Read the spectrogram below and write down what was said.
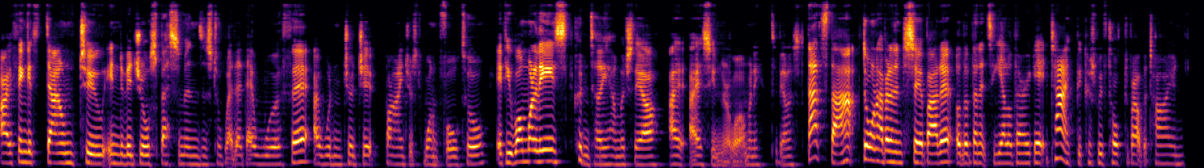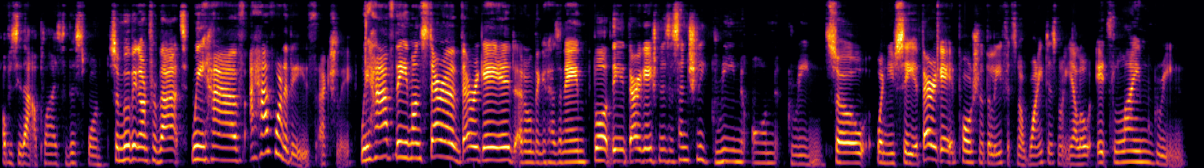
I think it's down to individual specimens as to whether they're worth it. I wouldn't judge it by just one photo. If you want one of these, couldn't tell you how much they are. I, I assume they're a lot of money, to be honest. That's that. Don't have anything to say about it other than it's a yellow variegated Thai because we've talked about the Thai and obviously that applies to this one. So moving on from that, we have, I have one of these actually. We have the Monstera variegated. I don't think it has a name, but the variegation is essentially green on green. So when you see a variegated portion of the leaf, it's not white, it's not yellow, it's lime green,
